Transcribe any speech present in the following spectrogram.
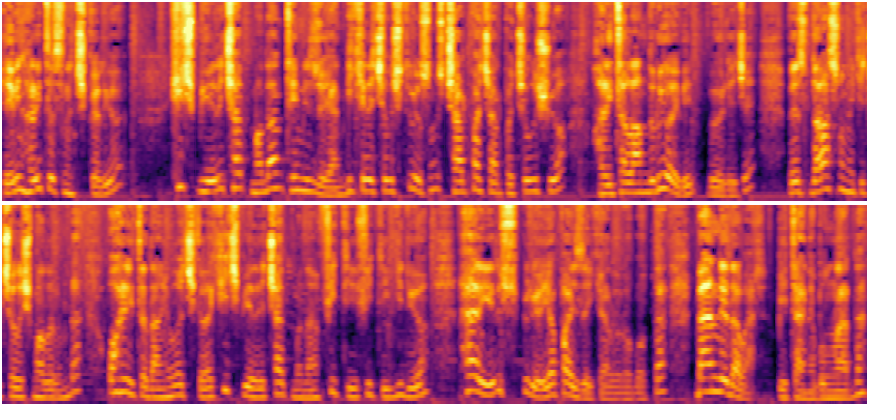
Evin haritasını çıkarıyor. Hiçbir yeri çarpmadan temizliyor. Yani bir kere çalıştırıyorsunuz çarpa çarpa çalışıyor. Haritalandırıyor evi böylece. Ve daha sonraki çalışmalarında o haritadan yola çıkarak hiçbir yere çarpmadan fiti fiti gidiyor. Her yeri süpürüyor. Yapay zekalı robotlar. Bende de var bir tane bunlardan.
